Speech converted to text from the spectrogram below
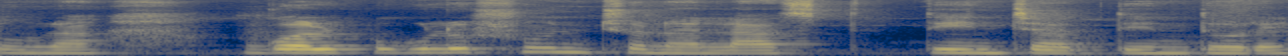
তোমরা গল্পগুলো শুনছো না লাস্ট তিন চার দিন ধরে।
